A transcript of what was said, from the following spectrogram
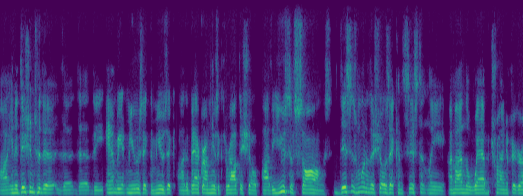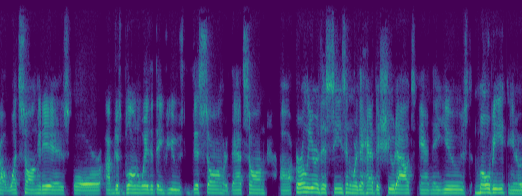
Uh, in addition to the, the, the, the ambient music, the music, uh, the background music throughout the show, uh, the use of songs. This is one of the shows that consistently I'm on the web trying to figure out what song it is, or I'm just blown away that they've used this song or that song. Uh, earlier this season where they had the shootouts and they used Moby, you know,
